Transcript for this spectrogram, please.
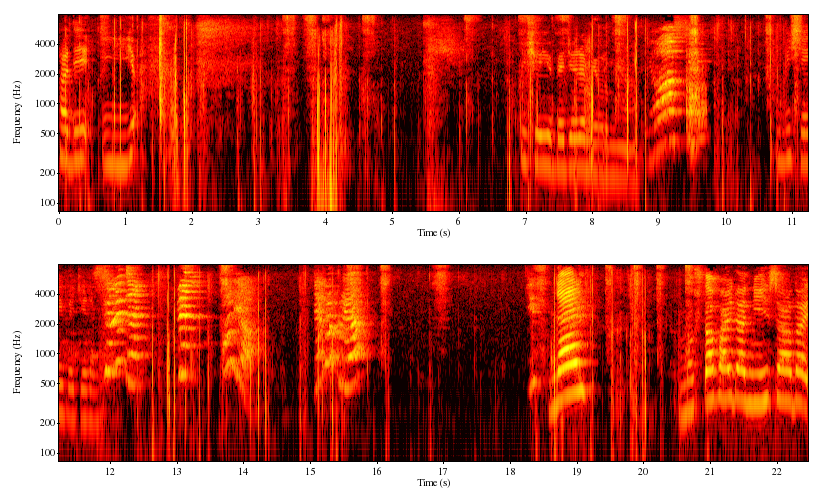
Hadi ya. Bir şeyi beceremiyorum ya. Ya sen, Bir şey buraya. Git. Ne? Mustafa ile Nisa da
